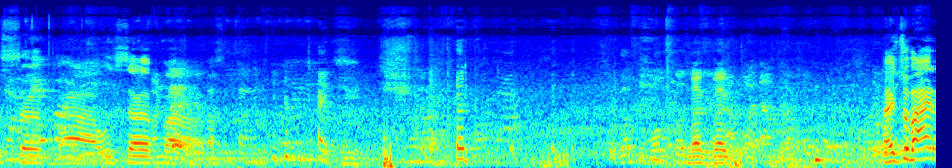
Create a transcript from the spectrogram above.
उसळ पाव उसळ पाव. बघ बघ. जायचो बाहेर.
